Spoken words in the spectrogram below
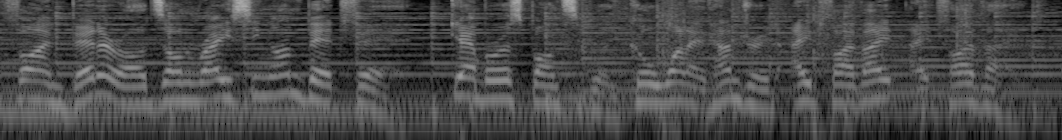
Find better odds on racing on Betfair. Gamble responsibly. Call 1 800 858 858.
